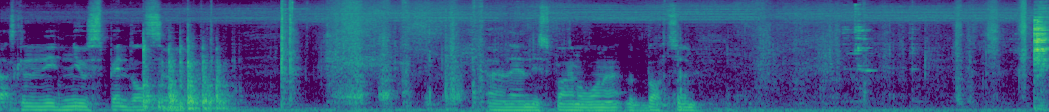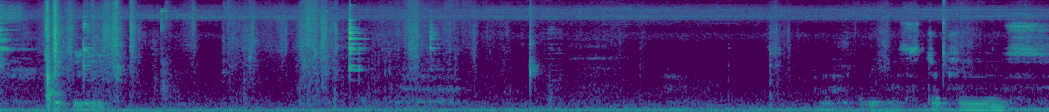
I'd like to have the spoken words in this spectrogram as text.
That's going to need a new spindle soon. And then this final one at the bottom. Instructions.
